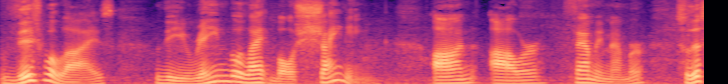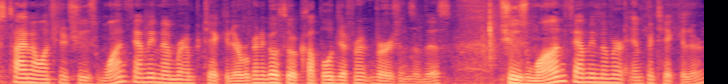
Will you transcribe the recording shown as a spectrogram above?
visualize the rainbow light ball shining on our family member. So this time I want you to choose one family member in particular. We're going to go through a couple of different versions of this. Choose one family member in particular.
